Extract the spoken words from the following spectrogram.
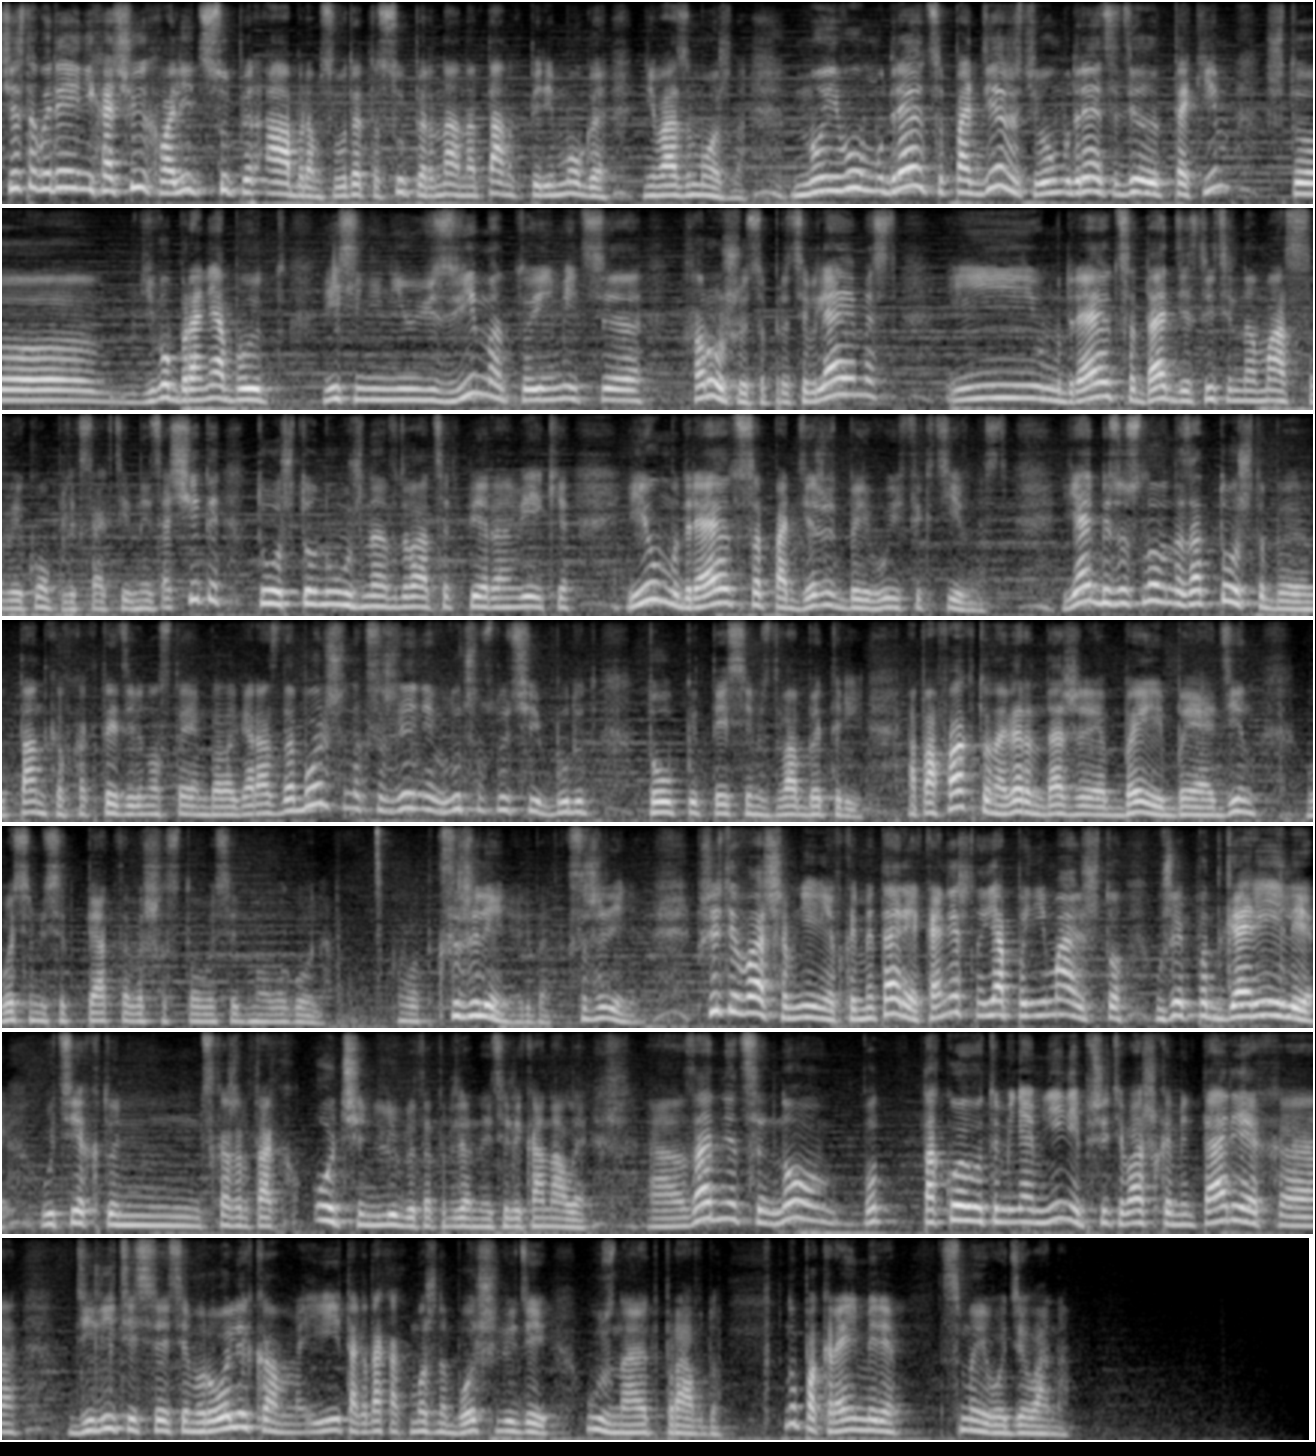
Честно говоря, я не хочу и хвалить Супер Абрамс. Вот это супер нано-танк перемога невозможно. Но его умудряются поддерживать, его умудряются делать таким, что его броня будет, если не неуязвима, то иметь э, хорошую сопротивляемость и умудряются дать действительно массовые комплексы активной защиты, то, что нужно в 21 веке, и умудряются поддерживать боевую эффективность. Я, безусловно, за то, чтобы танков как Т-90М было гораздо больше, но, к сожалению, в лучшем случае будут толпы Т-72Б3. А по факту, наверное, даже Б и Б1 85, 6, 7 года. Вот, к сожалению, ребят, к сожалению. Пишите ваше мнение в комментариях. Конечно, я понимаю, что уже подгорели у тех, кто, скажем так, очень любит определенные телеканалы э, задницы, но вот такое вот у меня мнение. Пишите в ваших комментариях, э, делитесь этим роликом, и тогда как можно больше людей узнают правду. Ну, по крайней мере, с моего дивана.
